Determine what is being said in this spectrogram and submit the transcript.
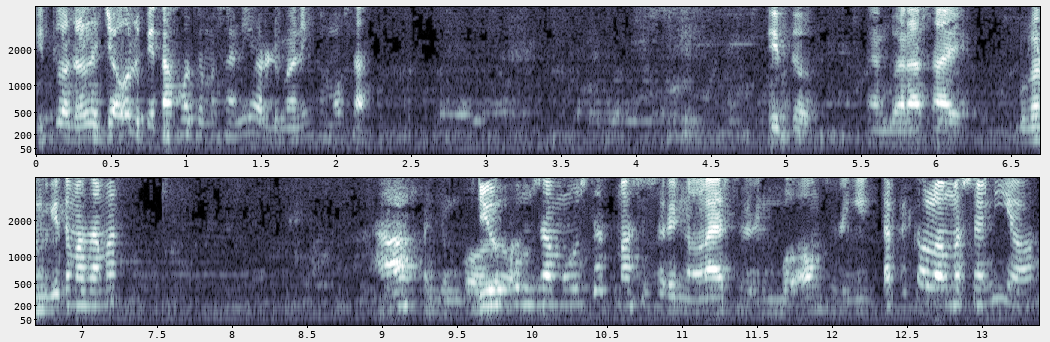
itu adalah jauh lebih takut sama senior dibanding sama ustad itu yang gue rasain. Bukan begitu mas Ahmad apa dihukum sama ustad masih sering ngeles sering bohong sering ini tapi kalau sama senior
